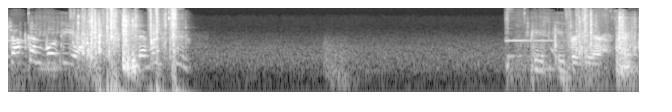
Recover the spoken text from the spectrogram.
Shotgun bolt here. Level 2. Peacekeeper here.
